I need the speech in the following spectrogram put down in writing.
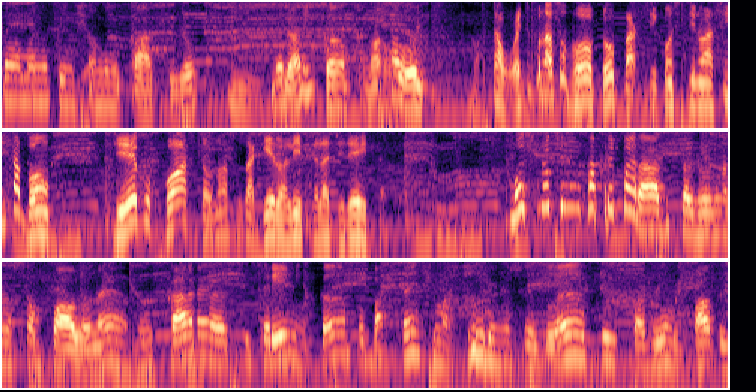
pela manutenção do empate, viu? Hum. Melhor em campo, nota 8. Nota 8 pro nosso Volpe. Opa, se continuar assim, tá bom. Diego Costa, o nosso zagueiro ali pela direita mostrou que não está preparado para jogar no São Paulo, né? Um cara que treina em campo, bastante maturo nos seus lances, fazendo faltas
